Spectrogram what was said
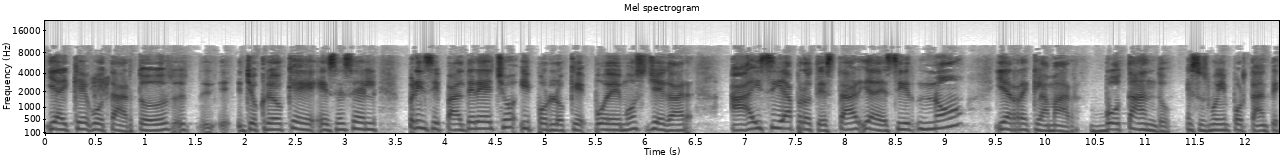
y hay que votar. Todos, eh, eh, yo creo que ese es el principal derecho y por lo que podemos llegar ahí sí a protestar y a decir no y a reclamar, votando. Eso es muy importante.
